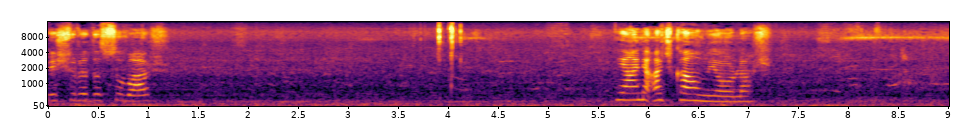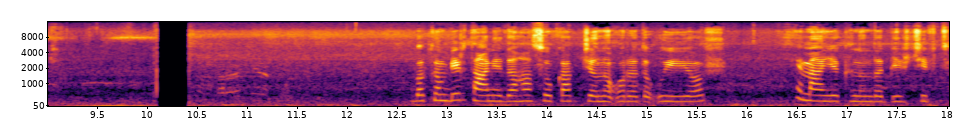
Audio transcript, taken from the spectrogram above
Ve şurada su var. Yani aç kalmıyorlar. Bakın bir tane daha sokak canı orada uyuyor. Hemen yakınında bir çift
